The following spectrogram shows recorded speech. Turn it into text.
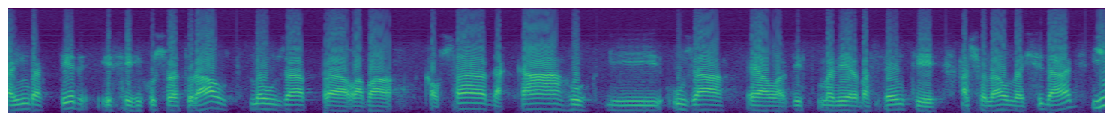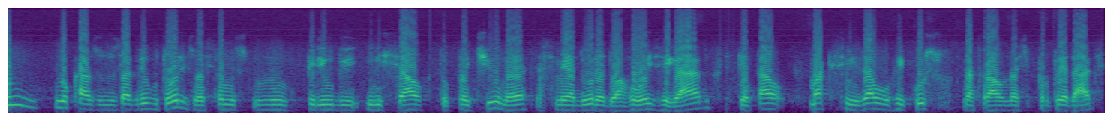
ainda ter esse recurso natural, não usar para lavar calçada, carro e usar ela de maneira bastante racional nas cidades. E no caso dos agricultores, nós estamos num período inicial do plantio, né, da semeadura do arroz regado, tentar maximizar o recurso natural nas propriedades.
